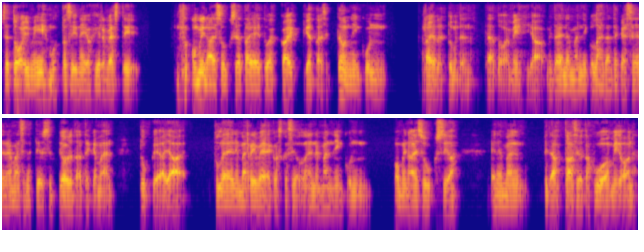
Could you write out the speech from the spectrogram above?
se toimii, mutta siinä ei ole hirveästi ominaisuuksia tai ei tue kaikkia, tai sitten on niin kuin rajoitettu, miten tämä toimii. Ja mitä enemmän niin kuin lähdetään tekemään, sen enemmän sinne tietysti joudutaan tekemään tukea ja tulee enemmän rivejä, koska siellä on enemmän niin kuin ominaisuuksia, enemmän pitää ottaa asioita huomioon.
